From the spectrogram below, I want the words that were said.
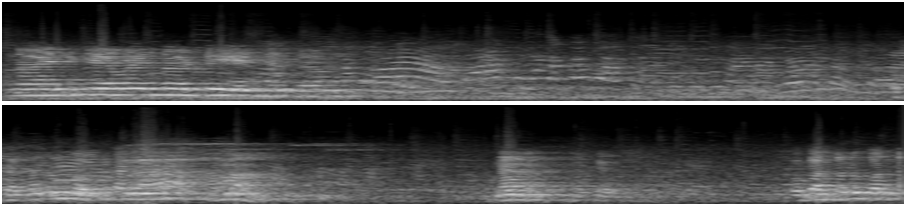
నా ఇంటికి ఏమైందో అంటే ఏం చేద్దాం? ఒక అతను కొత్తగా అమ్మా. నాన్న ఓకే ఒక అతను కొత్త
